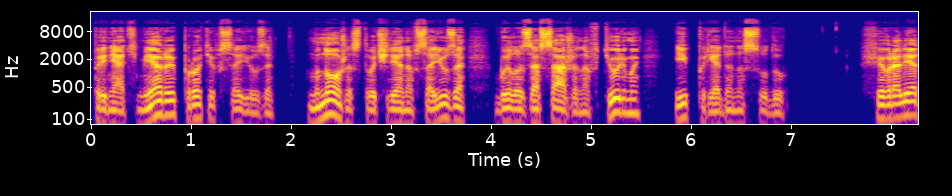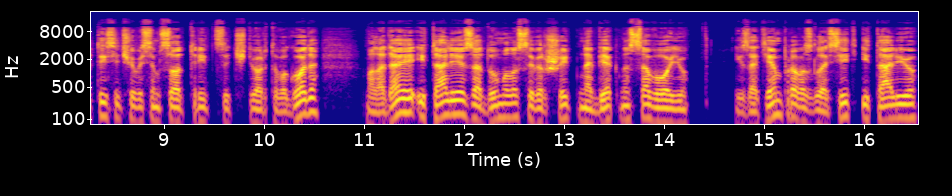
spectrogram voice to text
принять меры против Союза множество членов Союза было засажено в тюрьмы и предано суду. В феврале 1834 года молодая Италия задумала совершить набег на Савою и затем провозгласить Италию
